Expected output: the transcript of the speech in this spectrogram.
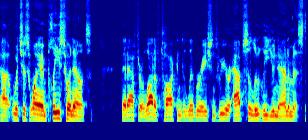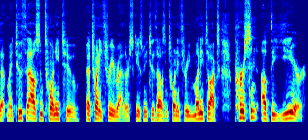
uh, which is why I'm pleased to announce that after a lot of talk and deliberations, we are absolutely unanimous that my 2022, uh, 23 rather, excuse me, 2023 Money Talks Person of the Year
